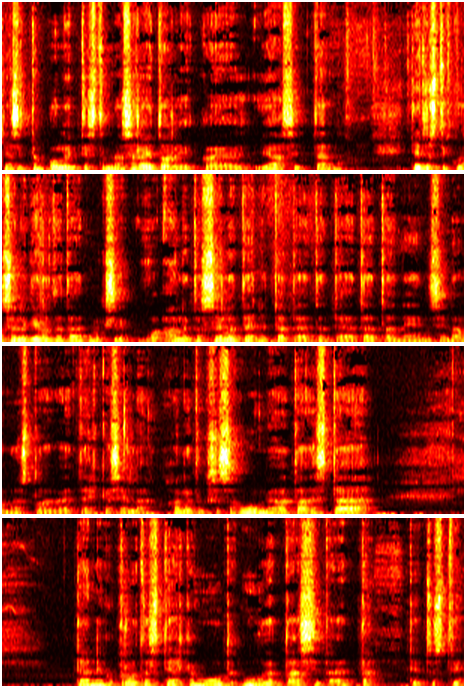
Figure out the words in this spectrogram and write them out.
ja sitten poliittista myös retoriikkaa, ja, ja sitten tietysti kun siellä kirjoitetaan, että miksi hallitus ei ole tehnyt tätä ja tätä ja tätä, niin siinä on myös toive, että ehkä siellä hallituksessa huomioitaisiin tämä, tämä niin kuin protesti ehkä muut, muutettaisiin sitä, että tietysti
